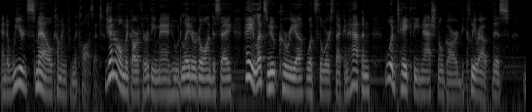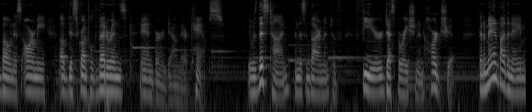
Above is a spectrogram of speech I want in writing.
and a weird smell coming from the closet. General MacArthur, the man who would later go on to say, hey, let's nuke Korea, what's the worst that can happen, would take the National Guard to clear out this bonus army of disgruntled veterans and burn down their camps. It was this time, in this environment of fear, desperation, and hardship, that a man by the name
